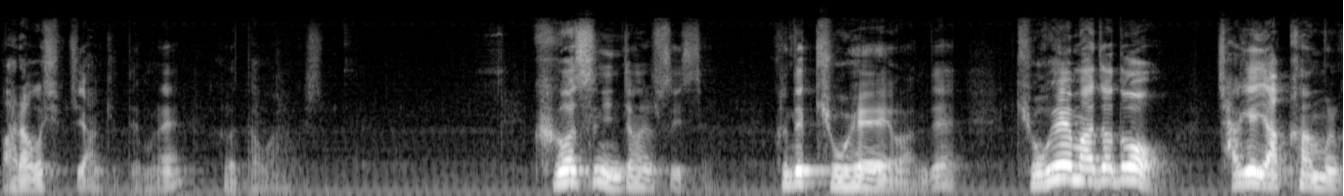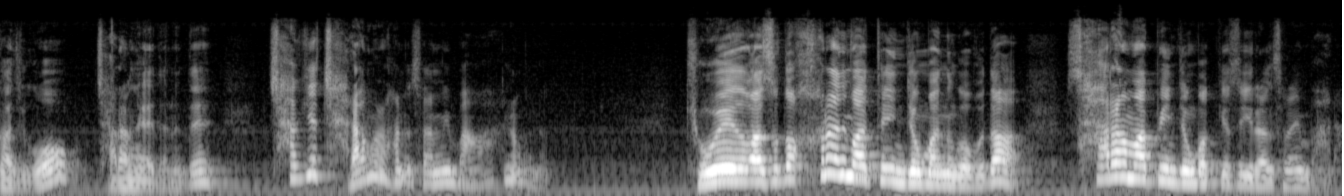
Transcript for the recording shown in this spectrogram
말하고 싶지 않기 때문에 그렇다고 하는 것입니다. 그것은 인정할 수 있어요. 그런데 교회에 왔는데 교회마저도 자기의 약함을 가지고 자랑해야 되는데 자기의 자랑을 하는 사람이 많은 거는 교회에 와서도 하나님 앞에 인정받는 것보다 사람 앞에 인정받기 위해서 일하는 사람이 많아요.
